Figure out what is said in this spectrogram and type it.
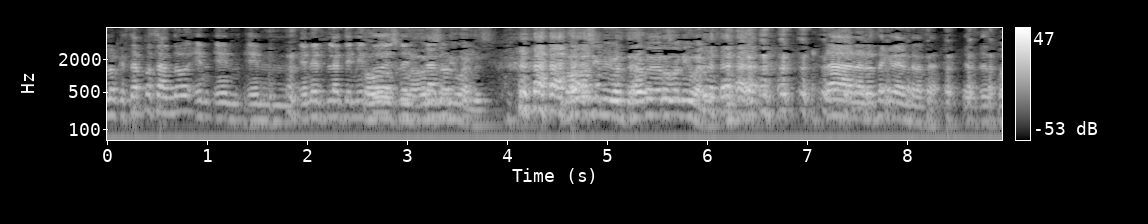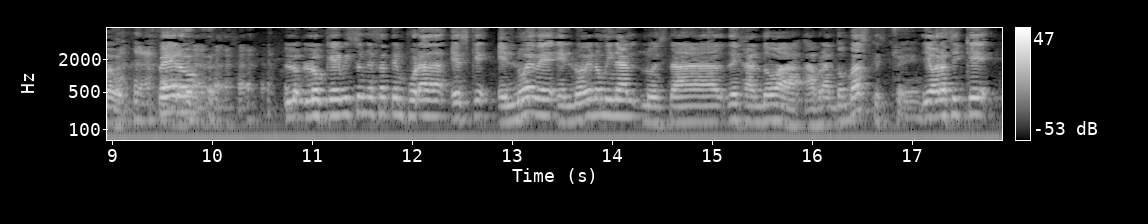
lo que está pasando en, en, en, en el planteamiento Todos los de- del jugadores son iguales. Todos oro son iguales. No, no, no se crean, raza. Es, es juego. Pero lo, lo que he visto en esta temporada es que el 9, el 9 nominal, lo está dejando a, a Brandon Vázquez. Sí. Y ahora sí que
